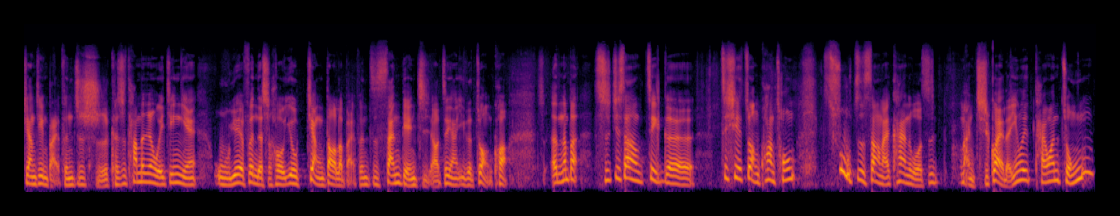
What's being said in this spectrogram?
将近百分之十，可是他们认为今年五月份的时候又降到了百分之三点几啊，这样一个状况。呃，那么实际上这个这些状况从数字上来看，我是蛮奇怪的，因为台湾总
